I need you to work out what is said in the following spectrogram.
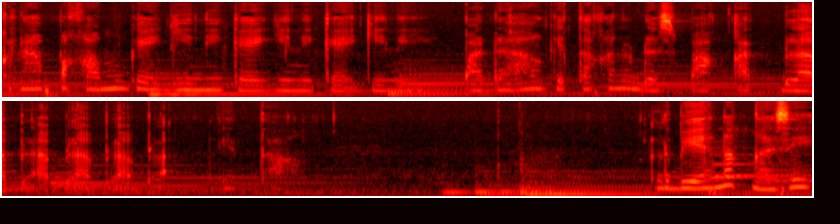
Kenapa kamu kayak gini kayak gini kayak gini? Padahal kita kan udah sepakat bla bla bla bla bla gitu. Lebih enak gak sih?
